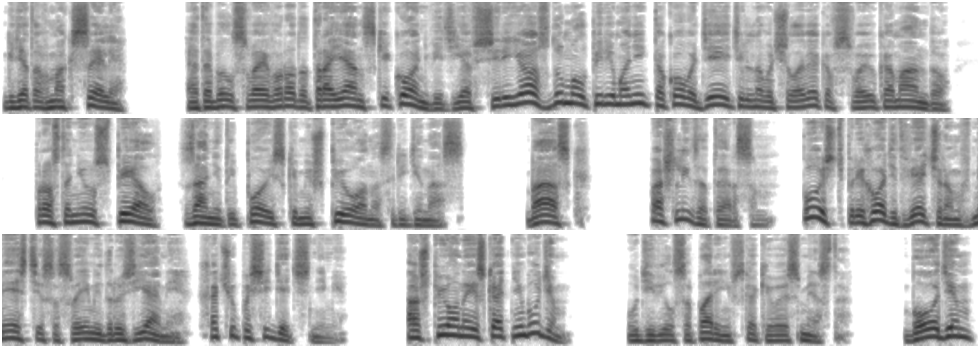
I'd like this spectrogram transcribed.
где-то в Макселе. Это был своего рода троянский конь, ведь я всерьез думал переманить такого деятельного человека в свою команду. Просто не успел, занятый поисками шпиона среди нас. Баск, пошли за Терсом. Пусть приходит вечером вместе со своими друзьями. Хочу посидеть с ними. А шпиона искать не будем? — удивился парень, вскакивая с места. «Будем.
